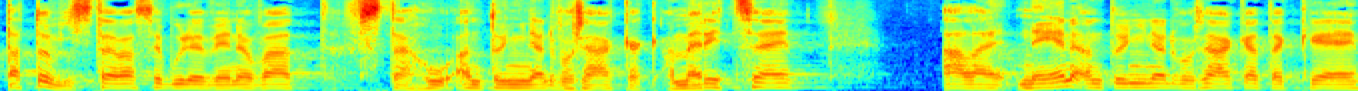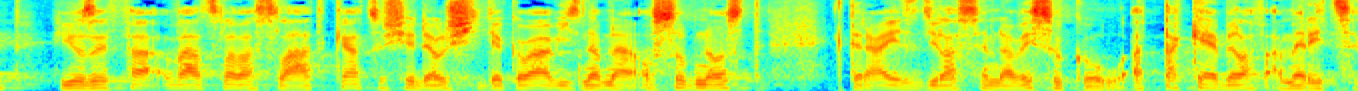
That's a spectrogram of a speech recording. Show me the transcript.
Tato výstava se bude věnovat vztahu Antonína Dvořáka k Americe, ale nejen Antonína Dvořáka, také Josefa Václava Sládka, což je další taková významná osobnost, která jezdila sem na Vysokou a také byla v Americe.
